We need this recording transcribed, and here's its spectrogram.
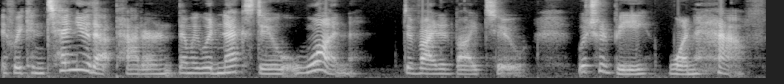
If we continue that pattern, then we would next do 1 divided by 2, which would be 1 half.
